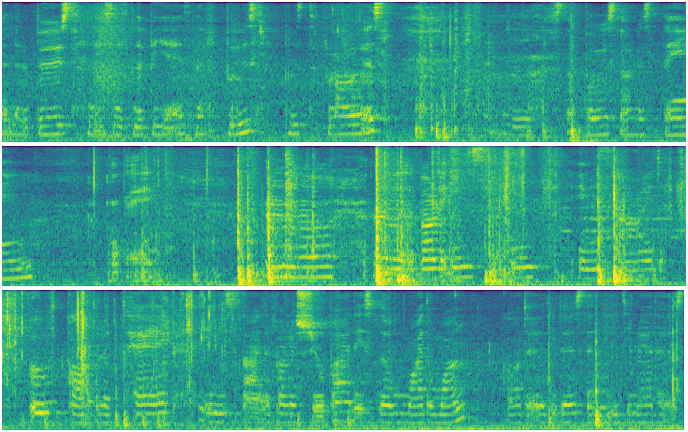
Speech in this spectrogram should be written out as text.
And the boost, this is the BASF boost, boost flowers. Uh, so are the same. Okay. And now uh, about the inside, inside, both got the tag inside. About the shoe bag is the white one, got the Adidas and Yeezy letters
